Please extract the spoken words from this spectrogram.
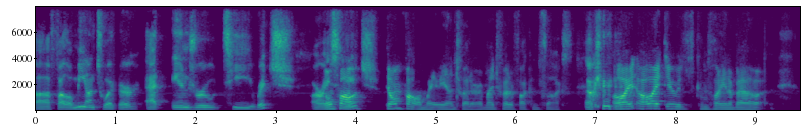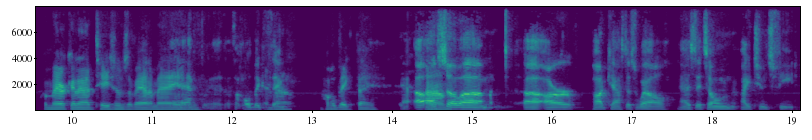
Uh, follow me on Twitter at Andrew T. Rich. Don't follow, don't follow me on Twitter. My Twitter fucking sucks. Okay. All I all I do is complain about American adaptations of anime yeah, and, that's a whole big thing. uh, whole big thing. Yeah. Uh, also, um, uh, our podcast as well has its own iTunes feed.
